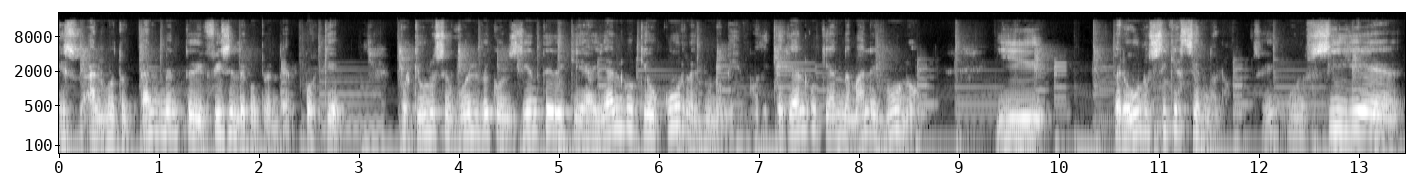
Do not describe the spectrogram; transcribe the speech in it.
es algo totalmente difícil de comprender. ¿Por qué? Porque uno se vuelve consciente de que hay algo que ocurre en uno mismo, de que hay algo que anda mal en uno y, pero uno sigue haciéndolo, ¿sí? uno sigue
